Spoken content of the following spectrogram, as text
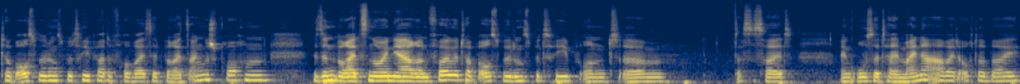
Top-Ausbildungsbetrieb hatte Frau Weisheit bereits angesprochen. Wir sind bereits neun Jahre in Folge Top-Ausbildungsbetrieb und ähm, das ist halt ein großer Teil meiner Arbeit auch dabei.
